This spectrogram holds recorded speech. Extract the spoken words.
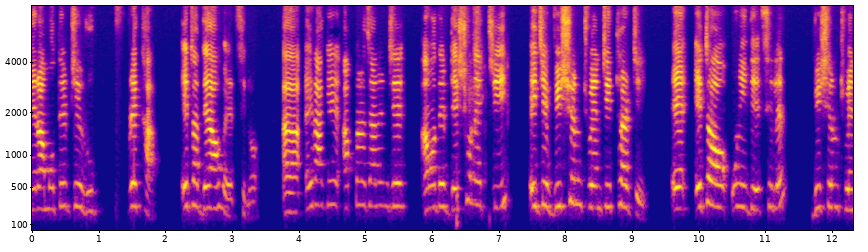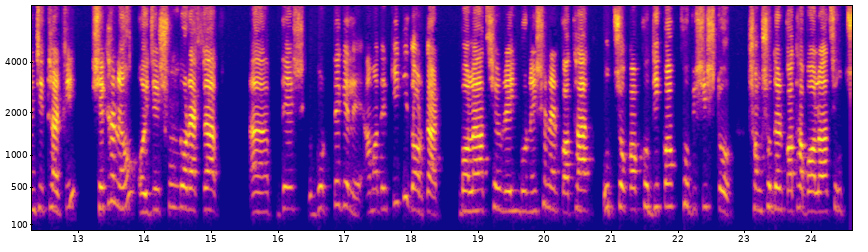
মেরামতের যে রূপরেখা, এটা দেওয়া হয়েছিল। এর আগে আপনারা জানেন যে আমাদের দেশনেত্রী, এই যে ভিশন টোয়েন্টি থার্টি এটাও উনি দিয়েছিলেন ভিশন টোয়েন্টি থার্টি সেখানেও ওই যে সুন্দর একটা দেশ গড়তে গেলে আমাদের কি কি দরকার বলা আছে রেইনবো নেশনের কথা, উচ্চ কক্ষ, দ্বিকক্ষ বিশিষ্ট সংসদের কথা বলা আছে, উচ্চ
